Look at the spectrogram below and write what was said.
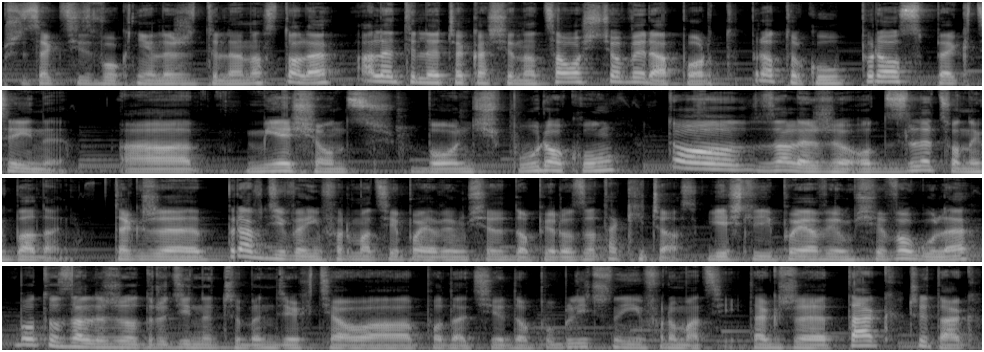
przy sekcji zwłok nie leży tyle na stole, ale tyle czeka się na całościowy raport, protokół prospekcyjny. A miesiąc bądź pół roku to zależy od zleconych badań. Także prawdziwe informacje pojawią się dopiero za taki czas. Jeśli pojawią się w ogóle, bo to zależy od rodziny, czy będzie chciała podać je do publicznej informacji. Także tak czy tak,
